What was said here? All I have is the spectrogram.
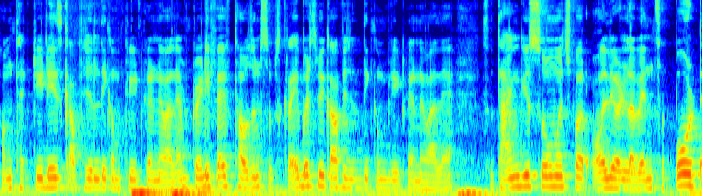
हम थर्टी डेज़ काफ़ी जल्दी कंप्लीट करने वाले हैं। हम ट्वेंटी फाइव थाउज़ेंड सब्सक्राइबर्स भी काफ़ी जल्दी कंप्लीट करने वाले हैं। So thank you so much for all your love and support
